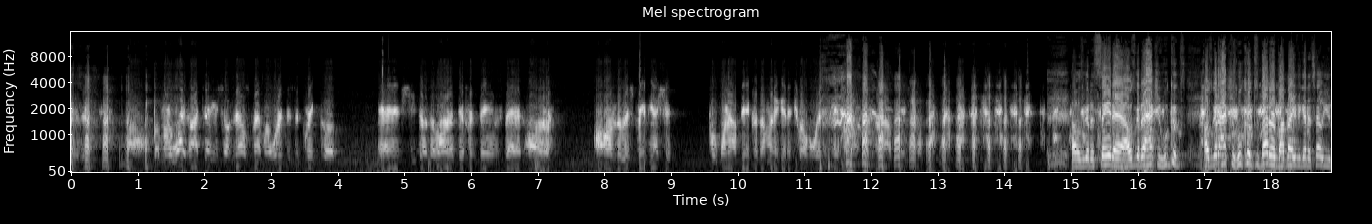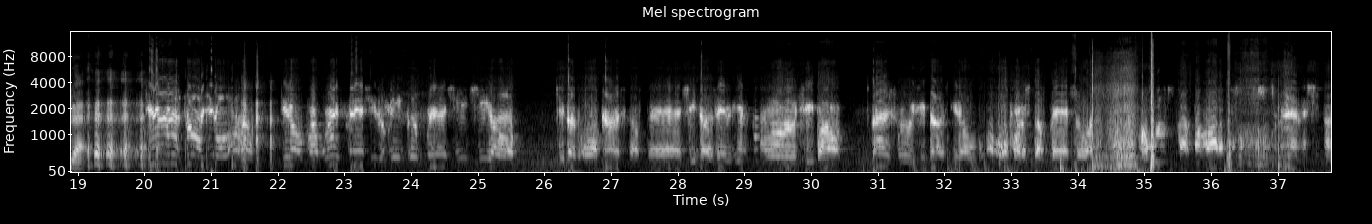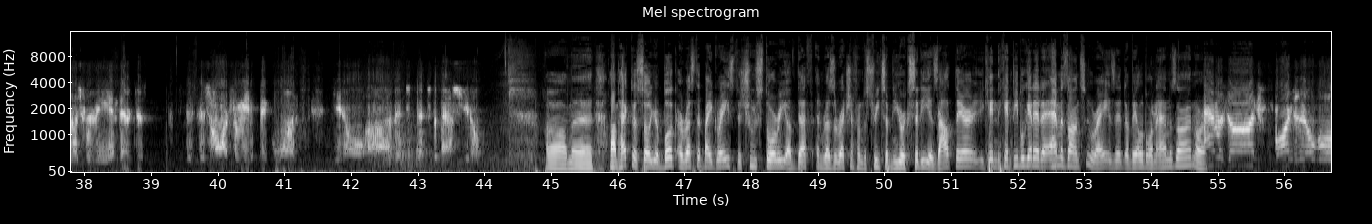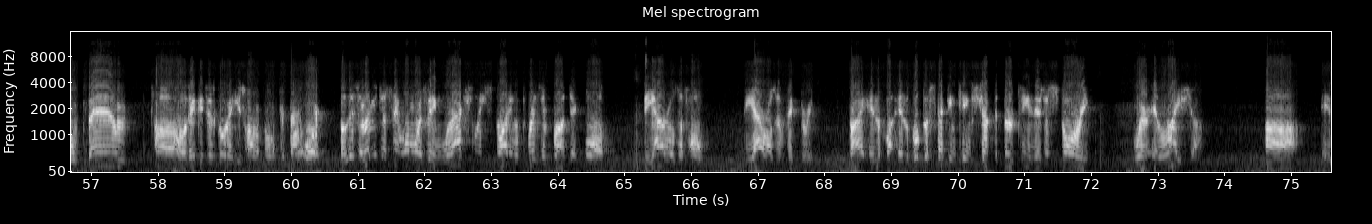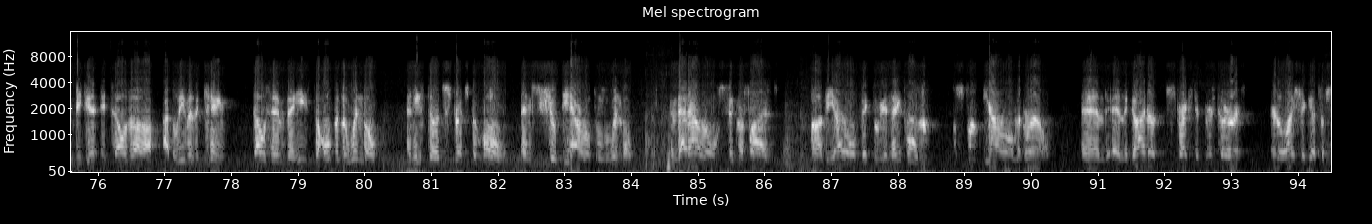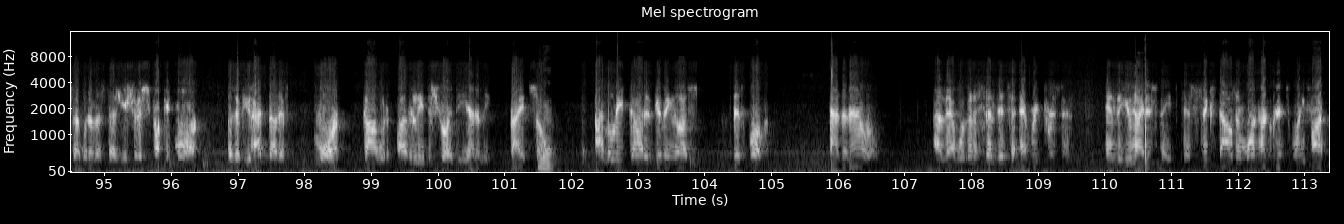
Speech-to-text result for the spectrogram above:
uh, but my wife, I'll tell you something else, man. My wife is a great cook, and she does a lot of different things that are on the list. Maybe I should put one out there because I'm going to get in trouble if, if I don't put it out there. I was gonna say that. I was gonna ask you who cooks. I was gonna ask you who cooks better, but I'm not even gonna tell you that. Yeah, no, you know, uh, you know, my wife, man, she's a mean cook, man. She, she, uh, she does all kind of stuff, man. She does Indian food. She does Spanish food. She does, you know, all kind of stuff, man. So I, want to start a lot of man, that she does for me, and they're just, it's, it's hard for me to pick one, you know, uh, that's, that's the best, you know. Oh man, um, Hector. So your book, "Arrested by Grace: The True Story of Death and Resurrection from the Streets of New York City," is out there. You can can people get it at Amazon too, right? Is it available on Amazon or? Amazon, Barnes and Noble, BAM, uh, or they could just go to eastharlempoetry.org. But listen, let me just say one more thing. We're actually starting a prison project called The Arrows of Hope, The Arrows of Victory. Right in the in the book of Second Kings, chapter thirteen, there's a story where Elisha, uh, it begin it tells uh, I believe as a king tells him that he's to open the window and he's to stretch the bow and shoot the arrow through the window, and that arrow signifies uh, the arrow of victory. And then he tells him to shoot the arrow on the ground, and and the guy that strikes it three times, and Elisha gets upset with him and says, "You should have struck it more, because if you had done it more, God would have utterly destroyed the enemy." Right? So. Yeah. I believe God is giving us this book as an arrow uh, that we're going to send into every prison in the United States. There's 6,125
